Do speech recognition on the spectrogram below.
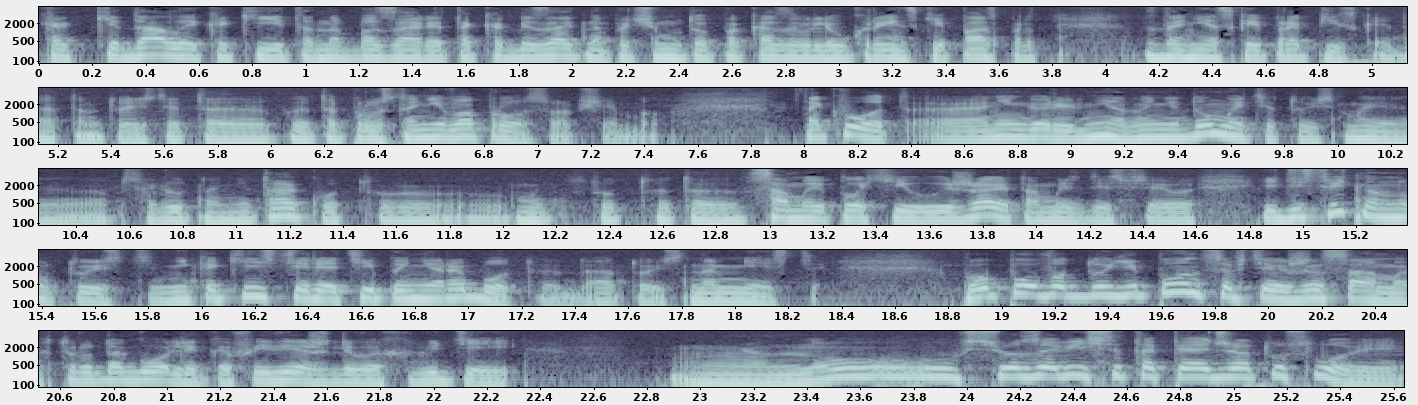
как кидалы какие-то на базаре, так обязательно почему-то показывали украинский паспорт с донецкой пропиской, да, там, то есть это, это просто не вопрос вообще был. Так вот, они говорили, нет, вы не думайте, то есть мы абсолютно не так, вот мы тут это самые плохие уезжают, а мы здесь все... И действительно, ну, то есть никакие стереотипы не работают, да, то есть на месте. По поводу японцев, тех же самых трудоголиков и вежливых людей, ну, все зависит, опять же, от условий.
